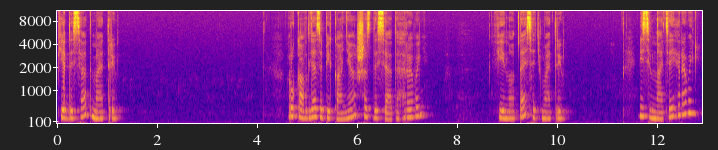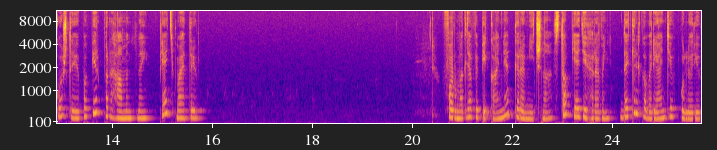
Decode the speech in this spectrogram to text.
50 метрів. Рукав для запікання 60 гривень. Фіно 10 метрів. 18 гривень коштує папір пергаментний 5 метрів. Форма для випікання керамічна 105 гривень, декілька варіантів кольорів.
